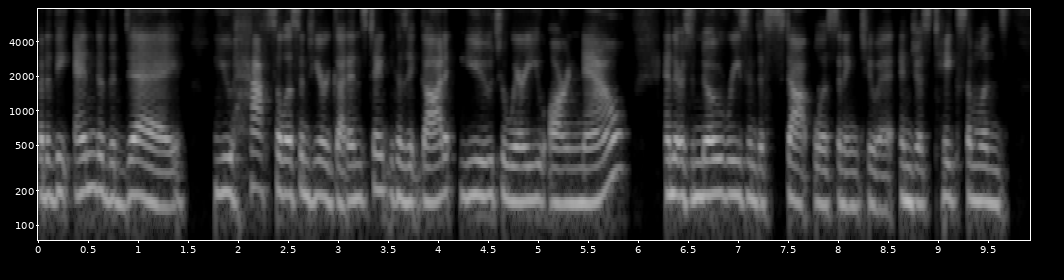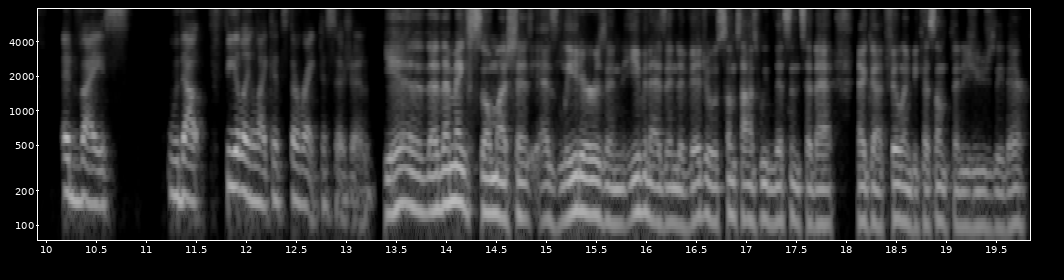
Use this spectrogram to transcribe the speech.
But at the end of the day you have to listen to your gut instinct because it got you to where you are now. And there's no reason to stop listening to it and just take someone's advice without feeling like it's the right decision. Yeah, that, that makes so much sense. As leaders and even as individuals, sometimes we listen to that that gut feeling because something is usually there.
